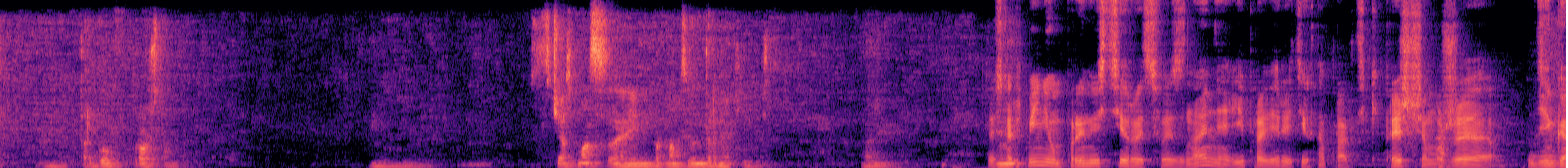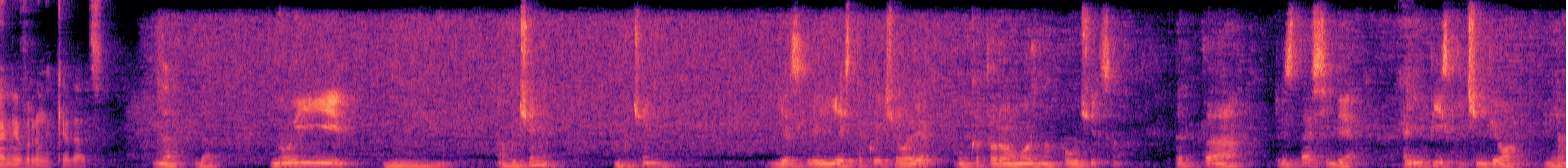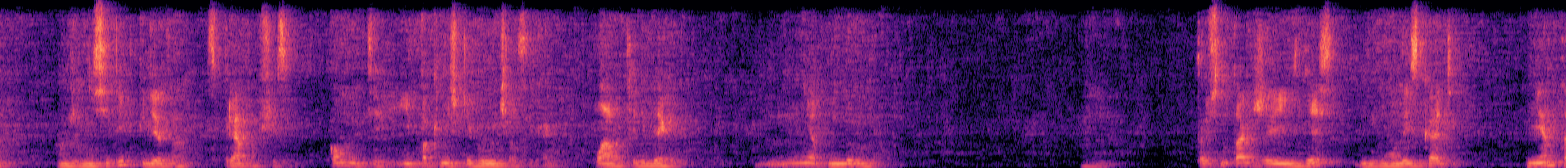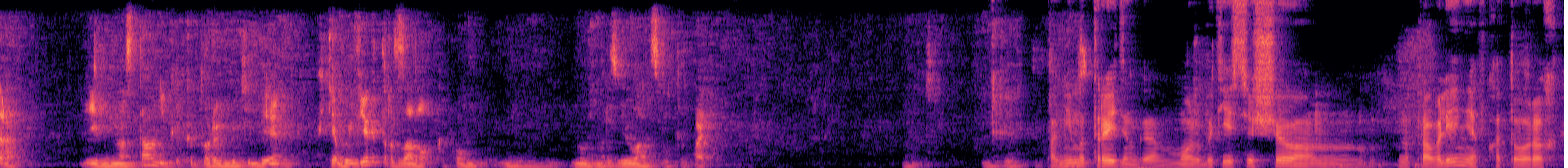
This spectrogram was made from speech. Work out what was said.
торгов в прошлом. Сейчас масса информации в интернете есть. Да? То есть, как минимум, проинвестировать свои знания и проверить их на практике, прежде чем уже деньгами в рынок кидаться. Да, да. Ну и обучение. Обучение. Если есть такой человек, у которого можно поучиться, это представь себе олимпийский чемпион, да? Он же не сидит где-то спрятавшись в комнате и по книжке выучился, как плавать или бегать. Нет, не думаю. Точно так же и здесь надо искать ментора, или наставника, который бы тебе хотя бы вектор задал, в каком нужно развиваться и копать. Помимо трейдинга, может быть, есть еще направления, в которых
